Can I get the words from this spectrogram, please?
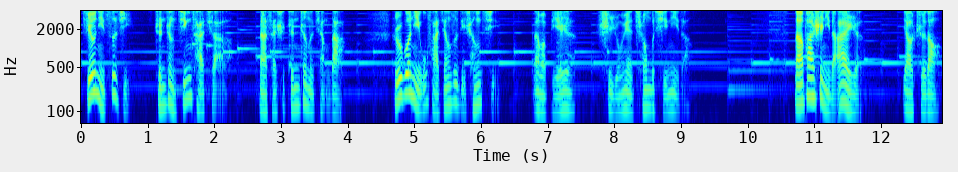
只有你自己真正精彩起来了，那才是真正的强大。如果你无法将自己撑起，那么别人是永远撑不起你的。哪怕是你的爱人，要知道，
